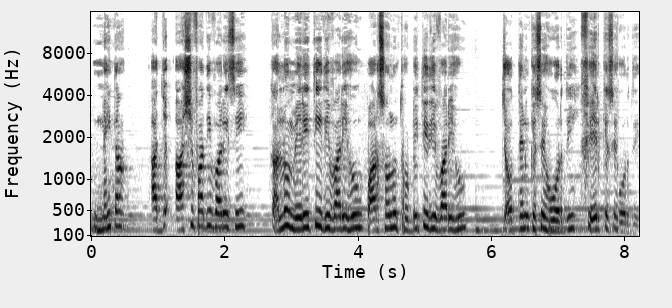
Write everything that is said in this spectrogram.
ਨਹੀਂ ਤਾਂ ਅੱਜ ਆਸ਼ਿਫਾ ਦੀ ਵਾਰੀ ਸੀ ਕੱਲ ਨੂੰ ਮੇਰੀ ਧੀ ਦੀ ਵਾਰੀ ਹੋਊ, ਪਰਸੋਂ ਨੂੰ ਤੁਹਾਡੀ ਧੀ ਦੀ ਵਾਰੀ ਹੋਊ, ਚੌਥੇ ਨੂੰ ਕਿਸੇ ਹੋਰ ਦੀ, ਫੇਰ ਕਿਸੇ ਹੋਰ ਦੀ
